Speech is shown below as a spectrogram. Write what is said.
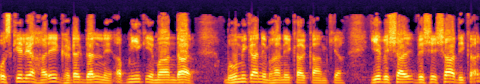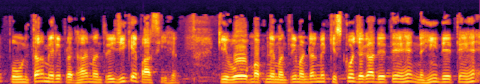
उसके लिए हर एक घटक दल ने अपनी एक ईमानदार भूमिका निभाने का काम किया। ये विशेषाधिकार पूर्णतः मेरे प्रधानमंत्री जी के पास ही है कि वो अपने मंत्रिमंडल में किसको जगह देते हैं नहीं देते हैं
